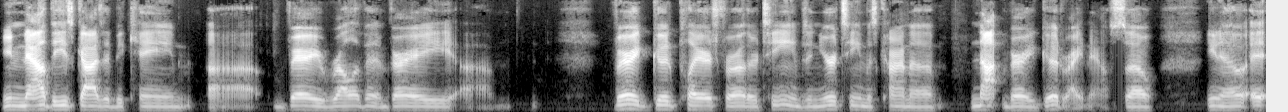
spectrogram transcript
You now these guys have became uh, very relevant, very um, very good players for other teams, and your team is kind of not very good right now. So, you know, i-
